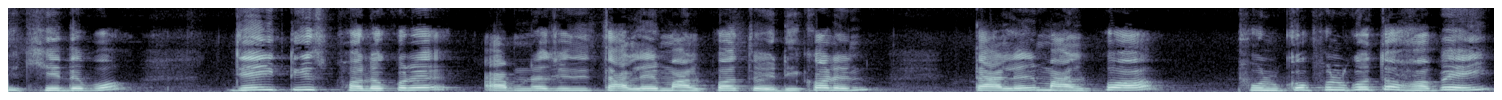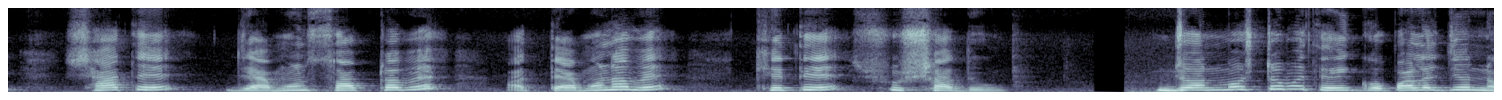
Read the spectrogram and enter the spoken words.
দেখিয়ে দেব। যেই টিপস ফলো করে আপনারা যদি তালের মালপোয়া তৈরি করেন, তালের মালপোয়া ফুলকো ফুলকো তো হবেই, সাথে যেমন সফট হবে আর তেমন হবে, খেতে সুস্বাদু। জন্মাষ্টমীতে গোপালের জন্য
